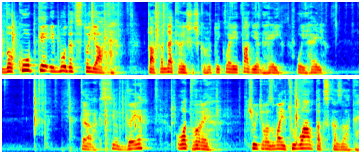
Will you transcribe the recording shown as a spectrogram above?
до кубки і буде стояти. Так, а де кришечка? Вже той клей і так, як гей. Ой, гель. Так, сюди. Отвори чуть розвальтював, так сказати.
